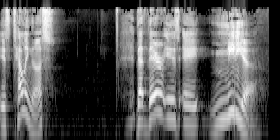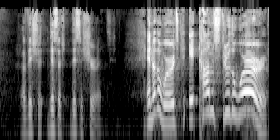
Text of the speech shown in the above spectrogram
is telling us that there is a media of this, this, this assurance. In other words, it comes through the word.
